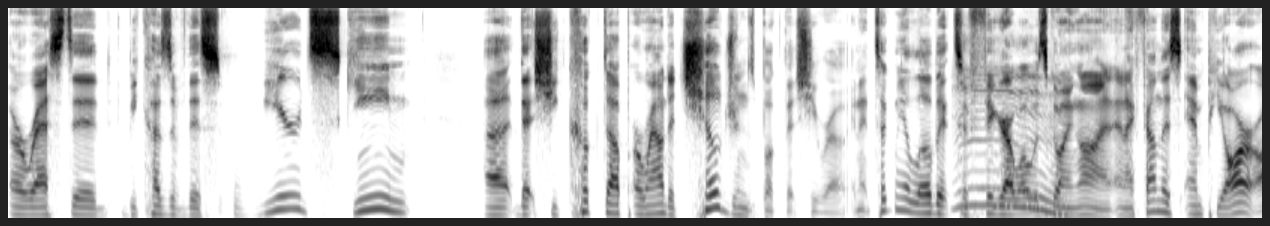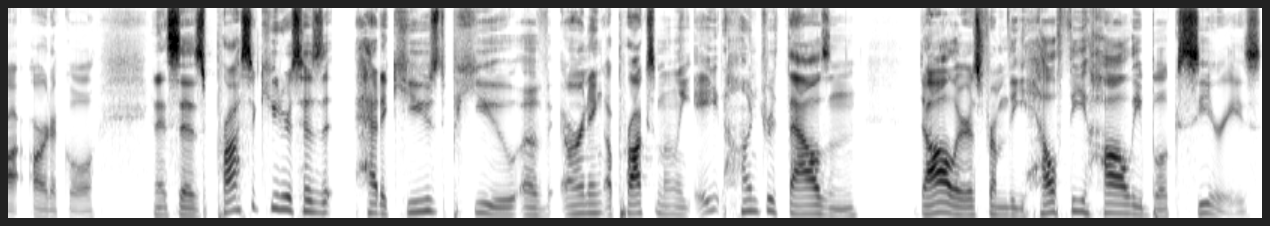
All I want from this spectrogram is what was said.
arrested because of this weird scheme uh, that she cooked up around a children's book that she wrote. And it took me a little bit to figure out what was going on. And I found this NPR article, and it says prosecutors has had accused Pugh of earning approximately eight hundred thousand dollars from the Healthy Holly book series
